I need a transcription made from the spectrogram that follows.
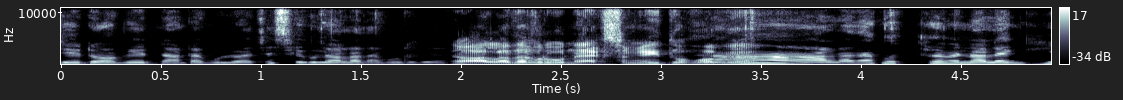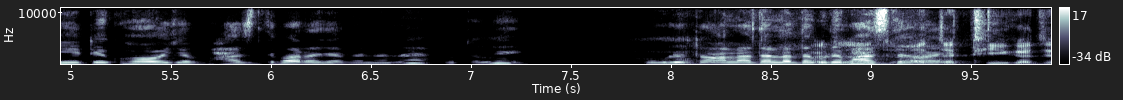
যে ডগের ডাঁটাগুলো আছে সেগুলো আলাদা করবে। আলাদা করব না একসঙ্গেই তো হবে না আলাদা করতে হবে নাহলে ঘেঁটে ঘ হয়ে যাবে ভাজতে পারা যাবে না না প্রথমে? ওগুলো তো আলাদা আলাদা করে আচ্ছা, ভাজতে আচ্ছা, হয়। আচ্ছা ঠিক আছে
